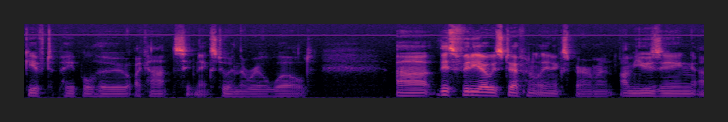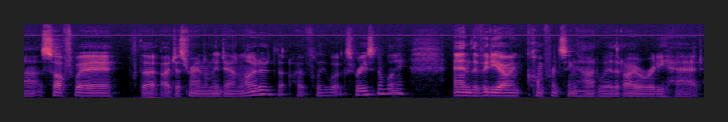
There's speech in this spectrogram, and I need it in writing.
give to people who I can't sit next to in the real world. Uh, this video is definitely an experiment. I'm using uh, software that I just randomly downloaded that hopefully works reasonably, and the video and conferencing hardware that I already had.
